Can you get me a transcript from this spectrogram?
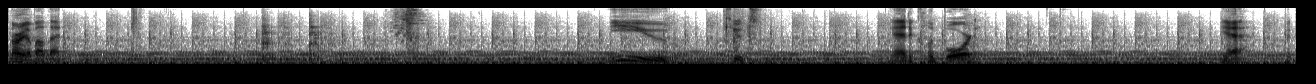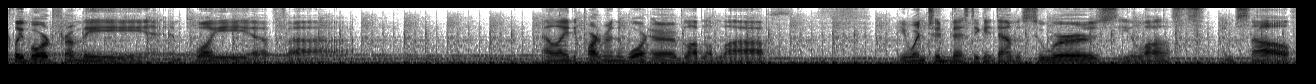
Sorry about that. Ew, cute. Yeah, the clipboard. Yeah, the clipboard from the employee of uh, LA Department of Water, blah blah blah. He went to investigate down the sewers, he lost himself.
